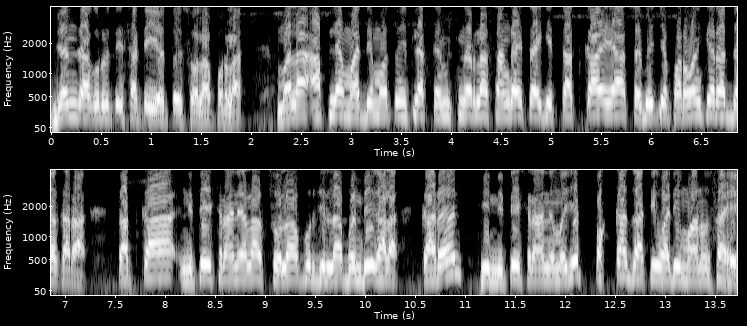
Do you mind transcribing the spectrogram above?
जनजागृतीसाठी येतोय सोलापूरला. मला आपल्या माध्यमातून इथल्या कमिशनरला सांगायचं आहे की तत्काळ या सभेची परवानगी रद्द करा. तत्काळ नितेश राणेला सोलापूर जिल्हा बंदी घाला. कारण ही नितेश राणे म्हणजे पक्का जातीवादी माणूस आहे.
